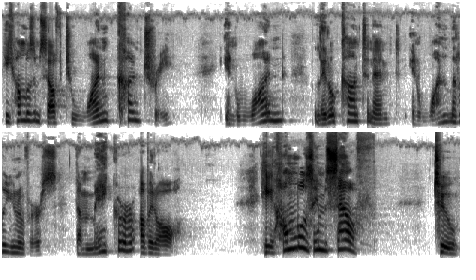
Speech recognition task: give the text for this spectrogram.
He humbles himself to one country in one little continent, in one little universe, the maker of it all. He humbles himself to,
